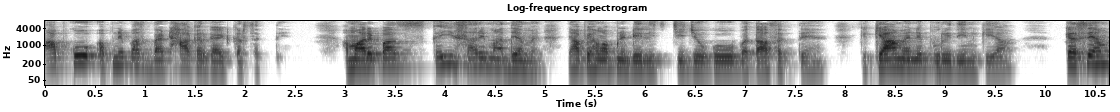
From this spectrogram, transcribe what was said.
आपको अपने पास बैठा कर गाइड कर सकते। हमारे पास कई सारे माध्यम है जहाँ पे हम अपने डेली चीज़ों को बता सकते हैं कि क्या मैंने पूरे दिन किया, कैसे हम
